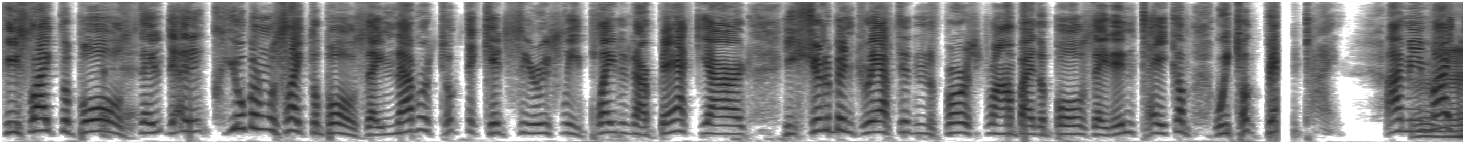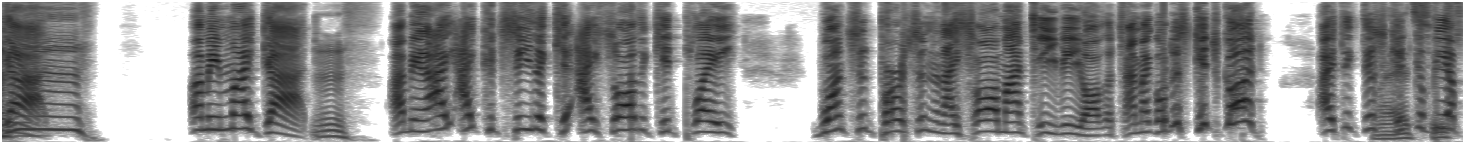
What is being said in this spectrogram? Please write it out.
He's like the Bulls. They, they- Cuban was like the Bulls. They never took the kid seriously. He played in our backyard. He should have been drafted in the first round by the Bulls. They didn't take him. We took bad time. I mean, my God. I mean, my God. Mm. I mean, I, I could see the kid. I saw the kid play once in person, and I saw him on TV all the time. I go, this kid's good. I think this kid could be a. he's-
